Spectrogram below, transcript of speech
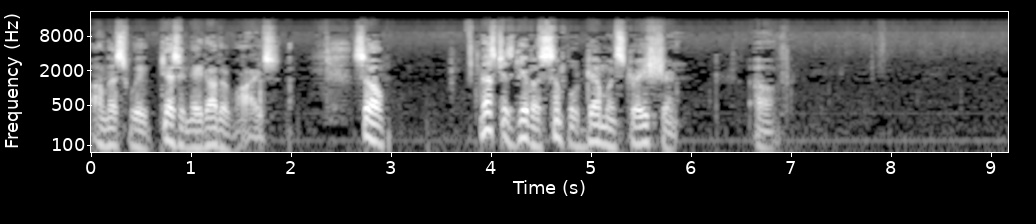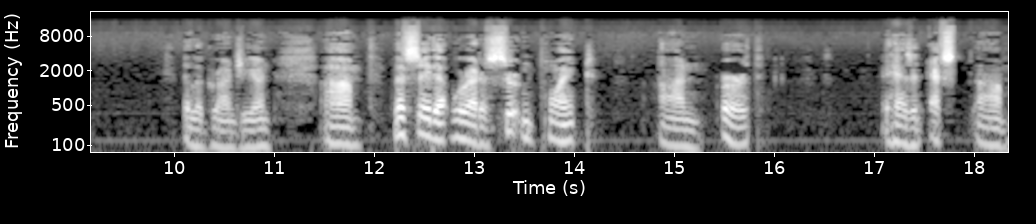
unless we designate otherwise. So let's just give a simple demonstration of the Lagrangian. Um, let's say that we're at a certain point on Earth. It has an x um,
